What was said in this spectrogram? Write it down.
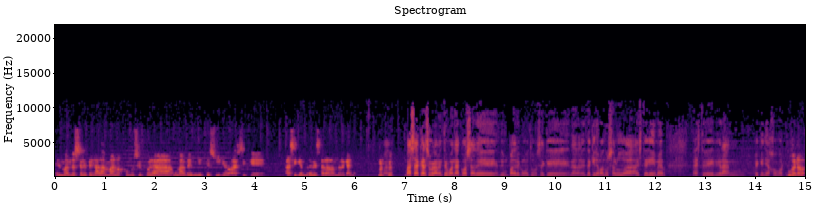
el mando se le pega a las manos como si fuera un apéndice suyo, así que así que en breve estará dando la caña. va a sacar seguramente buena cosa de, un padre como tú. O sea que nada, desde aquí le mando un saludo a este gamer, a este gran pequeñajo gordo. Bueno,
